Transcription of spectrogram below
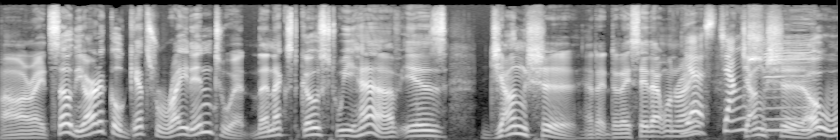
All right, so the article gets right into it. The next ghost we have is Jiangshi. Did I say that one right? Yes, Jiangshi. Jiangshi. Oh,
